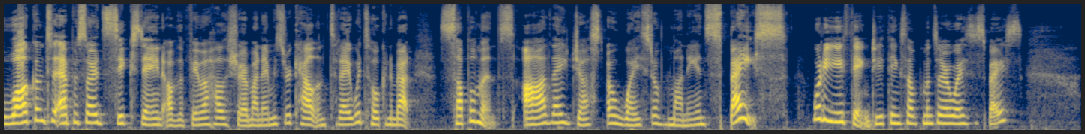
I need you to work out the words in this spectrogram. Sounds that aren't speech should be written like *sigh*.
Welcome to episode 16 of the Female Health Show. My name is Raquel, and today we're talking about supplements. Are they just a waste of money and space? What do you think? Do you think supplements are a waste of space?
